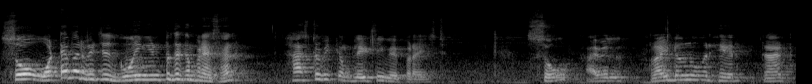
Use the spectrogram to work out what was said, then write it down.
So whatever which is going into the compressor has to be completely vaporized. So I will write down over here that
